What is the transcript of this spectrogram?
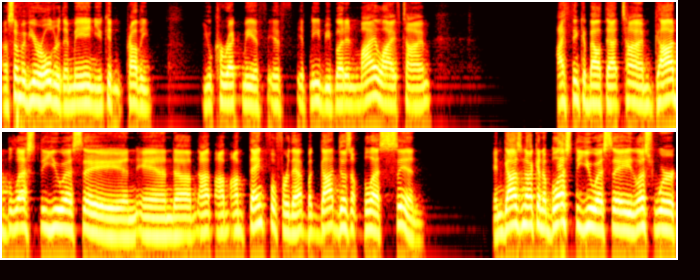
Now, some of you are older than me, and you can probably you'll correct me if if if need be. But in my lifetime, I think about that time. God bless the USA, and and uh, I'm I'm thankful for that. But God doesn't bless sin, and God's not going to bless the USA unless we're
